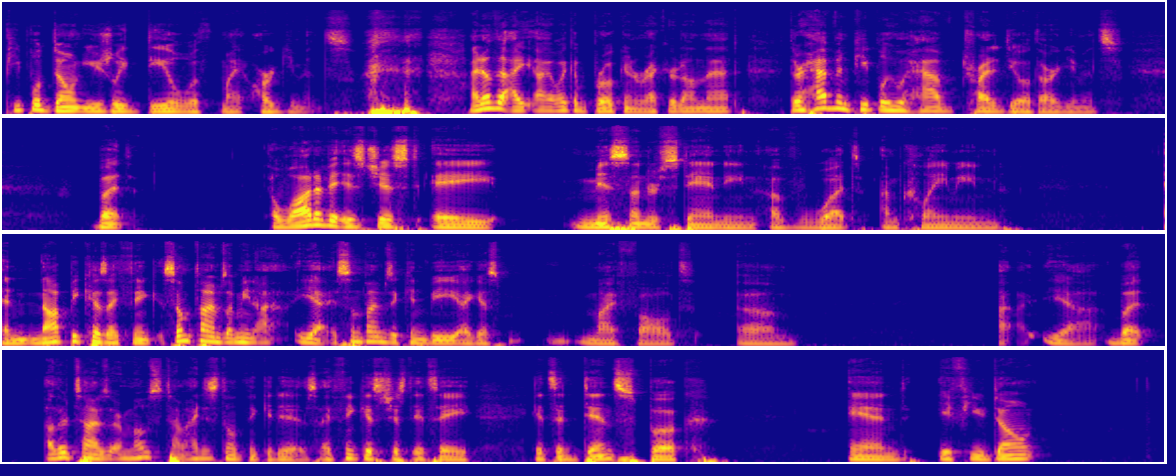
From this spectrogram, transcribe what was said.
people don't usually deal with my arguments. I know that I, I like a broken record on that. There have been people who have tried to deal with arguments, but a lot of it is just a misunderstanding of what I'm claiming. And not because I think sometimes, I mean, I, yeah, sometimes it can be, I guess, my fault. Um, I, yeah, but other times or most time i just don't think it is. I think it's just it's a it's a dense book. And if you don't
